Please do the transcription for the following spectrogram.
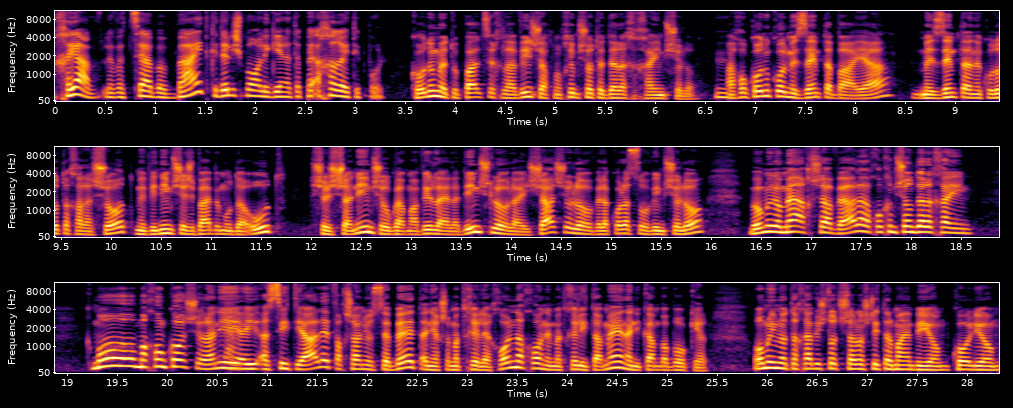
חייב, לבצע בבית כדי לשמור על היגיינת הפה אחרי טיפול? קודם מטופל צריך להבין שאנחנו הולכים לשנות את דרך החיים שלו. אנחנו קודם כל מזהים את הבעיה, מזהים את הנקודות החלשות, מבינים שיש בעיה במודעות של שנים, שהוא גם מעביר לילדים שלו, לאישה שלו ולכל הסובבים שלו, ואומרים לו, מעכשיו והלאה אנחנו הולכים לשנות דרך חיים. כמו מכון כושר, אני כן. עשיתי א', עכשיו אני עושה ב', אני עכשיו מתחיל לאכול נכון, אני מתחיל להתאמן, אני קם בבוקר. אומרים לו, אתה חייב לשתות שלוש ליטר מים ביום, כל יום,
